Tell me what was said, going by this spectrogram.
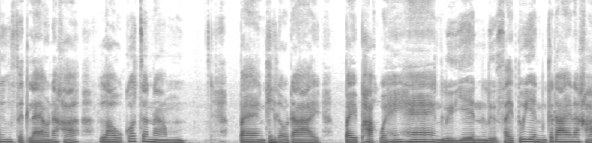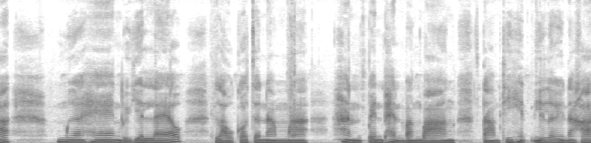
นึ่งเสร็จแล้วนะคะ เราก็จะนำแป้งที่เราได้ไปพักไว้ให้แห้งหรือเย็นหรือใส่ตู้เย็นก็ได้นะคะ เมื่อแห้งหรือเย็นแล้ว เราก็จะนำมาหั่นเป็นแผ่นบางๆ ตามที่เห็นนี้เลยนะคะ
